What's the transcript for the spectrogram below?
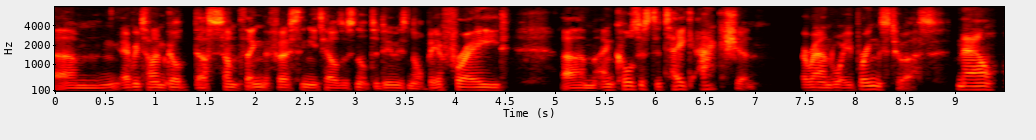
Um, every time God does something, the first thing he tells us not to do is not be afraid um, and calls us to take action around what he brings to us. Now,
